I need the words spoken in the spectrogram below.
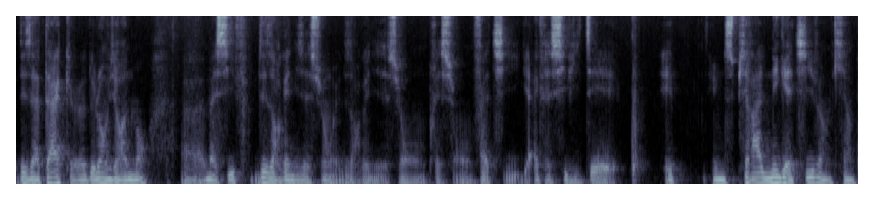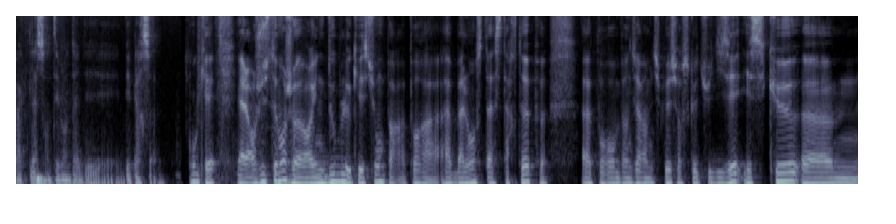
des attaques de l'environnement massif, désorganisation et désorganisation, pression, fatigue, agressivité et une spirale négative qui impacte la santé mentale des personnes. Ok. alors justement, je vais avoir une double question par rapport à, Balance ta startup euh, pour rebondir un petit peu sur ce que tu disais. Est-ce que euh,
